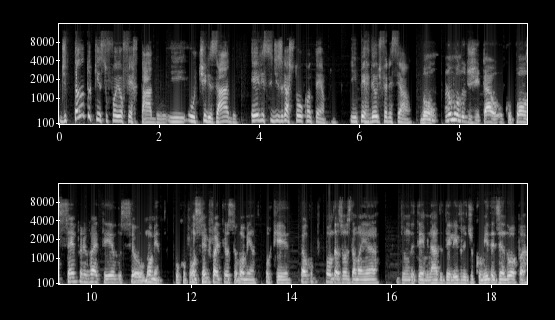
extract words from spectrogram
de tanto que isso foi ofertado e utilizado, ele se desgastou com o tempo e perdeu o diferencial? Bom, no mundo digital, o cupom sempre vai ter o seu momento. O cupom sempre vai ter o seu momento, porque é o cupom das 11 da manhã, de um determinado delivery de comida dizendo, opa,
